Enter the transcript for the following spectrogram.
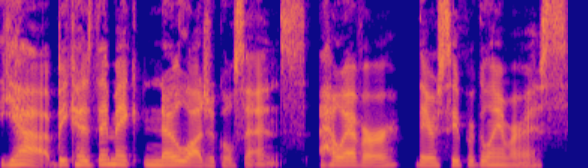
Yeah, because they make no logical sense. However, they are super glamorous.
